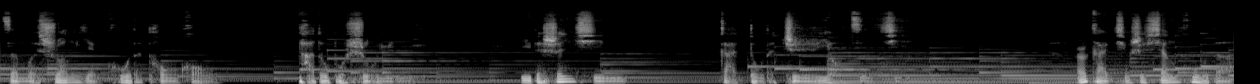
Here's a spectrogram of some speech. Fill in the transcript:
怎么双眼哭得通红，他都不属于你。你的深情感动的只有自己，而感情是相互的，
